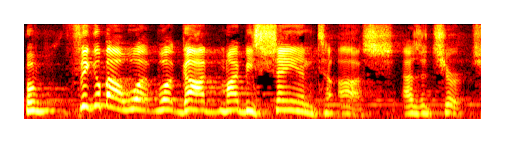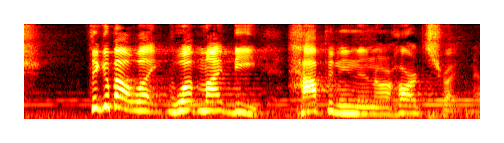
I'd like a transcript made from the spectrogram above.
But think about what, what God might be saying to us as a church. Think about what, what might be happening in our hearts right now.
